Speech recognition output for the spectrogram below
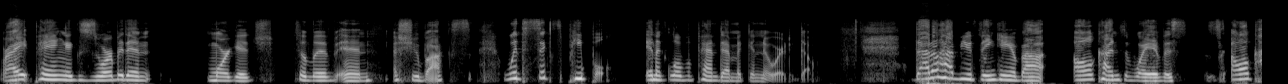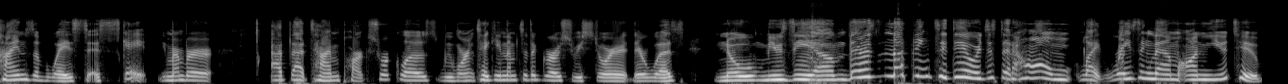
right? Paying exorbitant mortgage to live in a shoebox with six people in a global pandemic and nowhere to go. That'll have you thinking about all kinds of way of es- all kinds of ways to escape. You remember at that time parks were closed. We weren't taking them to the grocery store. There was no museum. There's nothing to do. We're just at home, like raising them on YouTube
